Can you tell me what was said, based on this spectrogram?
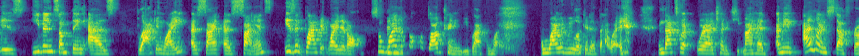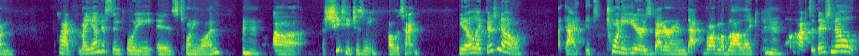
is even something as black and white as, sci- as science isn't black and white at all. So why Mhm. the fuck would dog training be black and white? And why would we look at it that way? And that's what where i try to keep my head. I mean i learned stuff from God, my youngest employee is 21. Mhm. Uh, she teaches me all the time. You know, like there's no, uh, it's 20 years veteran, that blah, blah, blah. Like, Mhm. you don't have to, there's no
